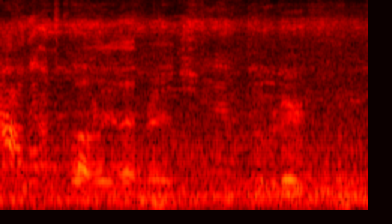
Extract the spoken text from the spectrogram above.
Oh, that one's cool. Oh, look at that bridge. Yeah. Over there.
